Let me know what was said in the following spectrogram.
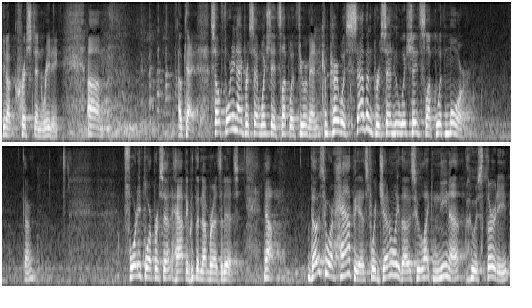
you know, Christian reading. Um, okay, so 49% wish they'd slept with fewer men, compared with 7% who wish they'd slept with more. Okay? 44% happy with the number as it is. Now, those who were happiest were generally those who, like Nina, who is 30,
